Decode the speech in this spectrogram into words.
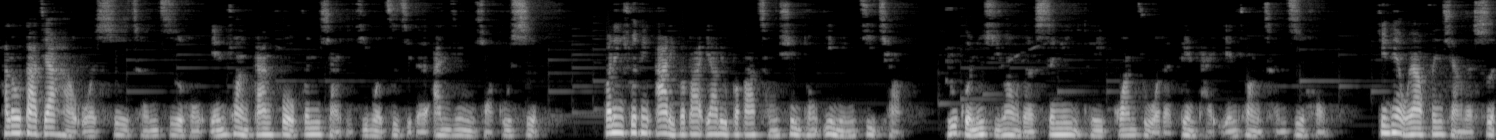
Hello，大家好，我是陈志宏，原创干货分享以及我自己的安静小故事，欢迎收听阿里巴巴幺六八八诚信通运营技巧。如果你喜欢我的声音，可以关注我的电台原创陈志宏。今天我要分享的是，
